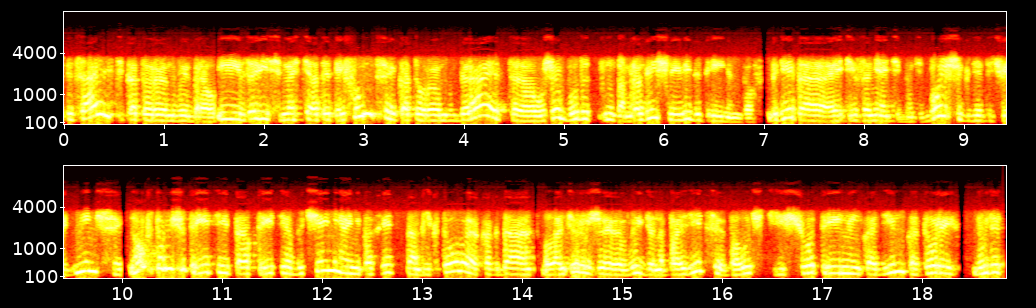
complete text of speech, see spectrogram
специальности, которую он выбрал. И в зависимости от этой функции, которую он выбирает, э, уже будут ну, там, различные виды тренингов. Где-то этих занятий будет больше, где-то чуть меньше. Но потом еще третий этап, третье обучение, непосредственно объектовое, когда волонтер уже, выйдя на позицию, получит еще тренинг один, который будет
